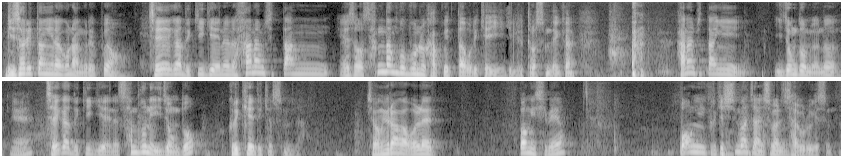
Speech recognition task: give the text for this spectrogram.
미사리 땅이라고는 안 그랬고요. 제가 느끼기에는 하남시 땅에서 상당 부분을 갖고 있다고 이렇게 얘기를 들었습니다. 그러니까 하남시 땅이 이 정도면은 예. 제가 느끼기에는 3분의 2 정도 그렇게 느꼈습니다. 정유라가 원래 뻥이 심해요? 뻥이 그렇게 심한지 안 심한지 잘 모르겠습니다.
